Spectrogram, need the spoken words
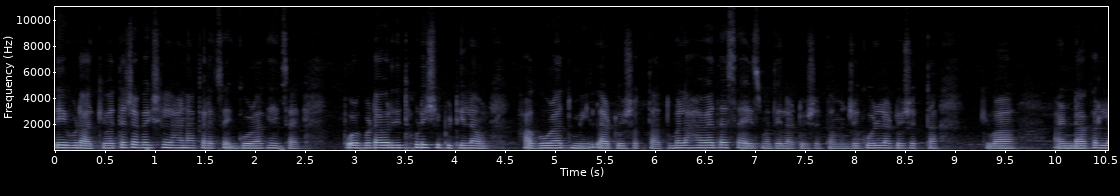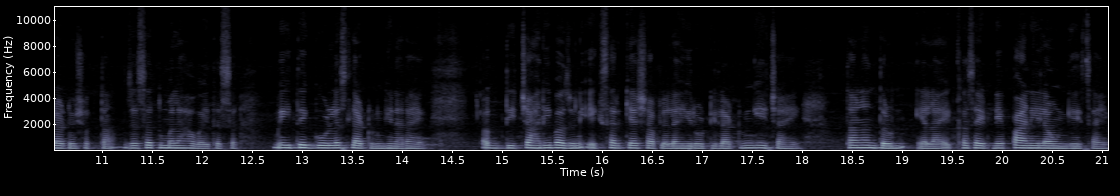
तेवढा किंवा त्याच्यापेक्षा लहान आकाराचा एक गोळा घ्यायचा आहे. पोळपटावरती थोडीशी पिठी लावून हा गोळा तुम्ही लाटू शकता. तुम्हाला हव्या त्या साईजमध्ये लाटू शकता. म्हणजे गोल लाटू शकता किंवा अंडाकर लाटू शकता. जसं तुम्हाला हवं आहे तसं. मी इथे गोलच लाटून घेणार आहे. अगदी चारही बाजूने एकसारखी अशी आपल्याला ही रोटी लाटून घ्यायची आहे. त्यानंतर याला एका साईडने पाणी लावून घ्यायचं आहे.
